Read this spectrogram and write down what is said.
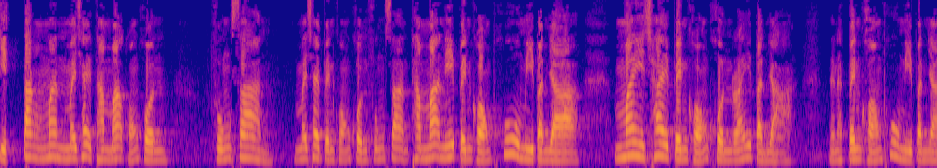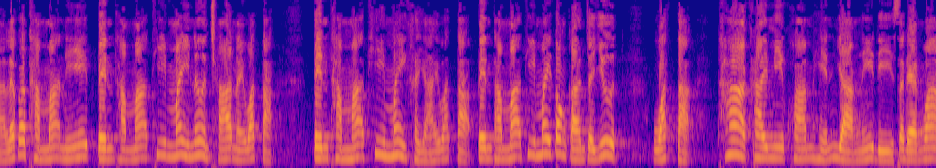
จิตตั้งมั่น ไม่ใช่ธรรมะของคนฟุ้งซ่าน ไม่ใช่เป็นของคนฟุ้งซ่านธรรมะนี้เป็นของผู้มีปัญญา ไม่ใช่เป็นของคนไร้ปัญญาเนี่ยนะเป็นของผู้มีปัญญา แล้วก็ธรรมะนี้เป็นธรรมะที่ไม่เนิ่นช้าในวัตตะ เป็นธรรมะที่ไม่ขยายวัตตะ เป็นธรรมะที่ไม่ต้องการจะยืดวัตตะ ถ้าใครมีความเห็นอย่างนี้ดี แสดงว่า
